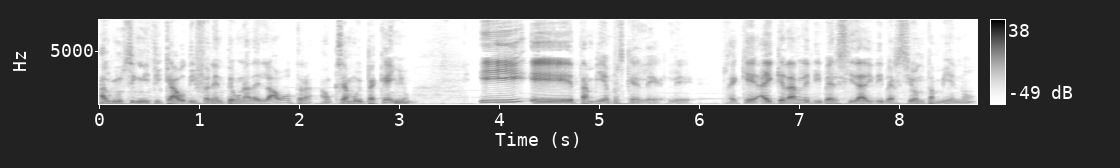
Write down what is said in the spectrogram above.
algún significado diferente una de la otra, aunque sea muy pequeño. Y eh, también, pues que le, le pues, hay que hay que darle diversidad y diversión también, ¿no?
